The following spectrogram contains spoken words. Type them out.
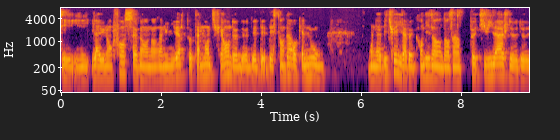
il, il, a une enfance dans, un univers totalement différent de, de, de, des standards auxquels nous on, on est habitué. Il a grandi dans, un petit village de, de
